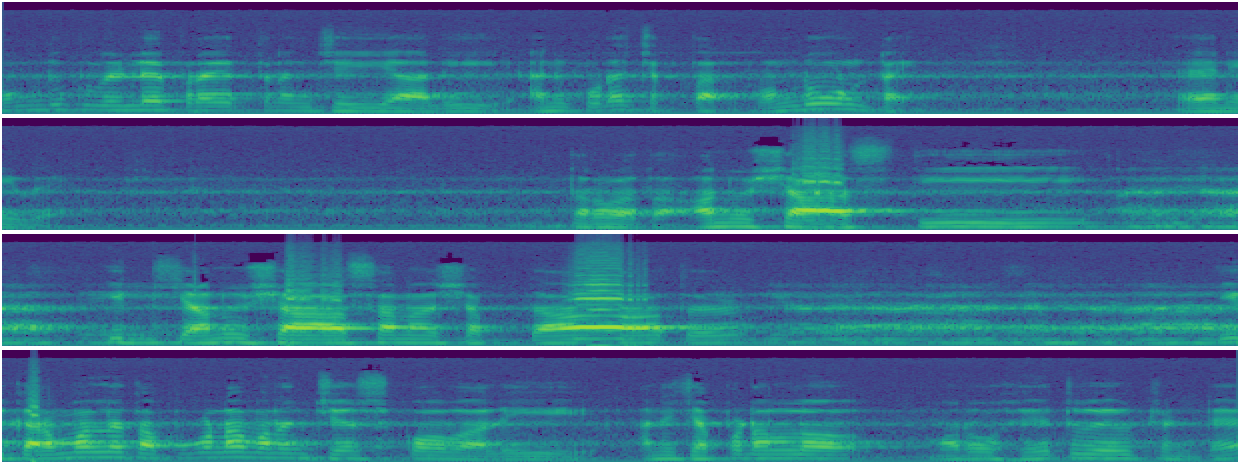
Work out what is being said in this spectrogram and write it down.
ముందుకు వెళ్ళే ప్రయత్నం చేయాలి అని కూడా చెప్తారు. రెండూ ఉంటాయి. ఎనీవే తర్వాత అనుశాస్తి ఇత్యనుశాసన శబ్దాత్. ఈ కర్మల్ని తప్పకుండా మనం చేసుకోవాలి అని చెప్పడంలో మరో హేతు ఏమిటంటే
